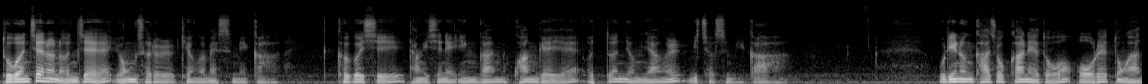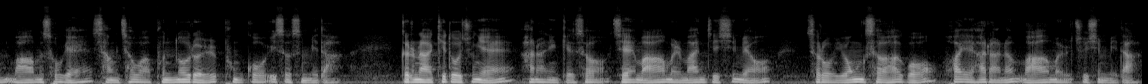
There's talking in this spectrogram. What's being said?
두 번째는 언제 용서를 경험했습니까? 그것이 당신의 인간 관계에 어떤 영향을 미쳤습니까? 우리는 가족 간에도 오랫동안 마음속에 상처와 분노를 품고 있었습니다. 그러나 기도 중에 하나님께서 제 마음을 만지시며 서로 용서하고 화해하라는 마음을 주십니다.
